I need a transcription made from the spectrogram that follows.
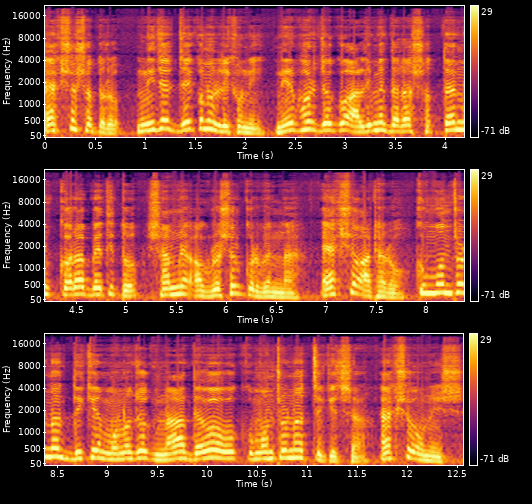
একশো সতেরো। নিজের যে কোনো লিখনি নির্ভরযোগ্য আলিমের দ্বারা সত্যায়ন করা ব্যতীত সামনে অগ্রসর করবেন না। একশো আঠারো। কুমন্ত্রণার দিকে মনোযোগ না দেওয়াও কুমন্ত্রণার চিকিৎসা। একশো উনিশ।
